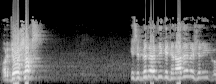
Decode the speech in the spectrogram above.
اور جو شخص کسی بدعتی کے جنازے میں شریک ہو،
